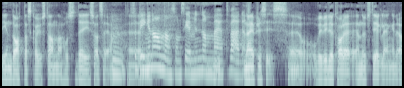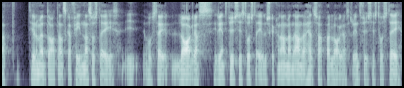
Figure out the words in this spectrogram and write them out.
din data ska ju stanna hos dig så att säga. Så det är ingen annan som ser mina mätvärden? Nej, precis. Eh, Och vi vill ju ta det ännu ett steg längre. Att till och med datan ska finnas hos dig, i, hos dig, lagras rent fysiskt hos dig. Och du ska kunna använda andra hälsoappar, lagras rent fysiskt hos dig.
